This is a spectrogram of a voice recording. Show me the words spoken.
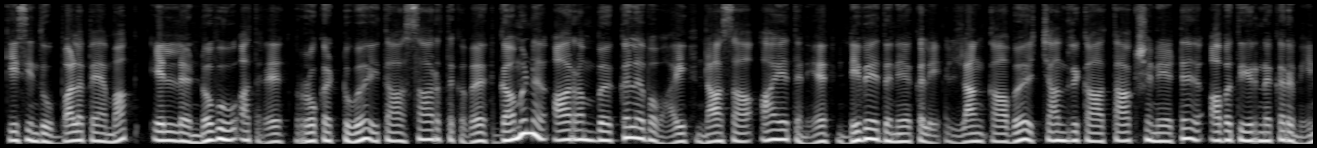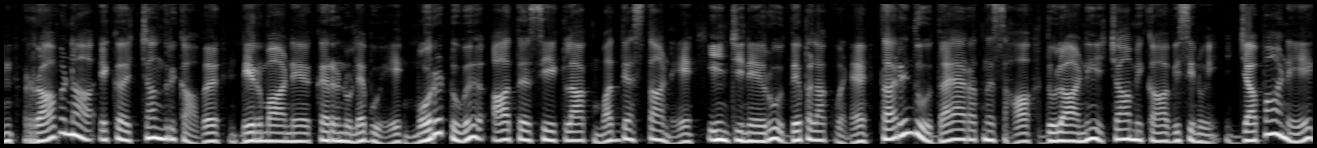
කිසිදු බලපෑමක් එල්ල නොවූ අතර රොකට්ටුව ඉතා සාර්ථකව ගමන ආරම්භ කළ බවයි නාසා ආයතනය නිවේදනය කළේ. ලංකාව චන්ද්‍රිකා තාක්ෂණයට අවතීර්ණ කරමින් රාවනා එක චන්ද්‍රිකාව නිර්මාණය කරනු ලැබුවේ මොරටුව ආතසීක්ලාක් මධ්‍යස්ථානයේ ඉංජිනේරු දෙපලක් වන තරිඳු දයාරත්න සහ දුලානි චාමිකා විසිනුයි. ජපානයේ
